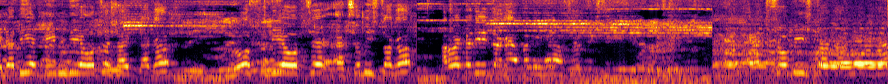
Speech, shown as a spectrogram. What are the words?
এটা দিয়ে ডিম দিয়ে হচ্ছে ষাট টাকা রোস্ট দিয়ে হচ্ছে একশো বিশ টাকা আরও একটা জিনিস দেখেন আপনাকে এখানে আছে। একশো বিশ টাকার মধ্যে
